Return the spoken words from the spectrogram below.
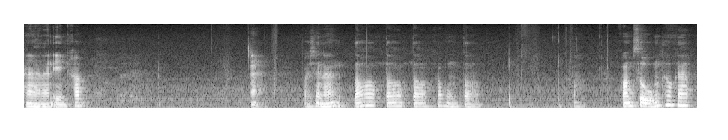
5 นั่นเองครับอะเพราะฉะนั้นตอบตอบตอบครับผมตอบตอบ ความสูงเท่ากับ 5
